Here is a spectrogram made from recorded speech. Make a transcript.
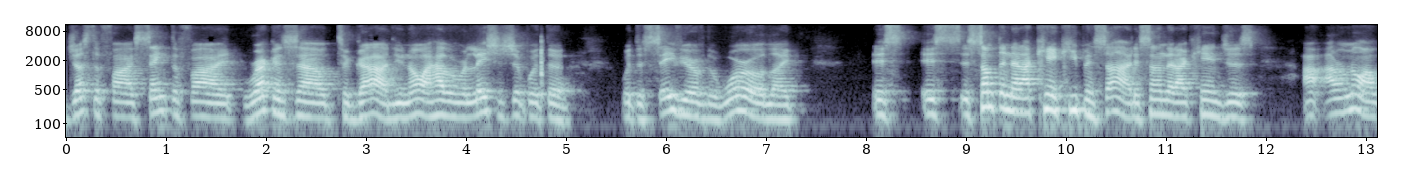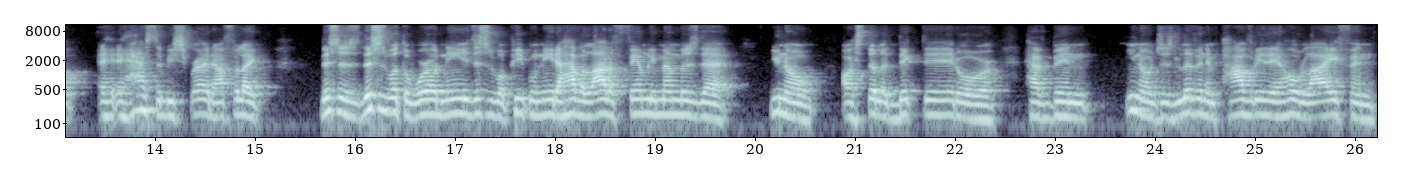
justified, sanctified, reconciled to God. You know, I have a relationship with the with the Savior of the world. Like it's it's it's something that I can't keep inside. It's something that I can't just I, I don't know. I, it has to be spread. I feel like this is this is what the world needs. This is what people need. I have a lot of family members that you know are still addicted or have been, you know, just living in poverty their whole life. And,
